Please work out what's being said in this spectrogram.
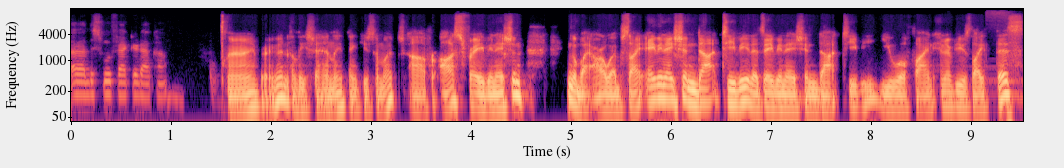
uh, thesmoothfactor.com. All right, very good. Alesia Hendley, thank you so much. Uh, for us, for AV Nation, you can go by our website, avnation.tv. That's avnation.tv. You will find interviews like this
